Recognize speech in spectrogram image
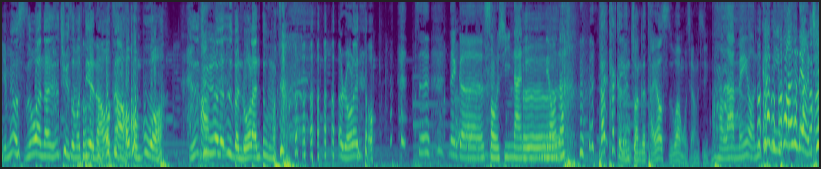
也没有十万呢、啊，你是去什么店啊？我靠，好恐怖哦！你是去那个日本罗兰度吗？罗兰度。是那个首席男牛的，他他可能转个台要十万，我相信。好啦，没有，你看你花了两千，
